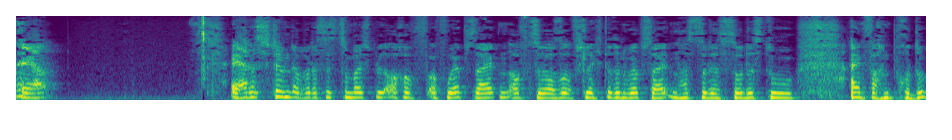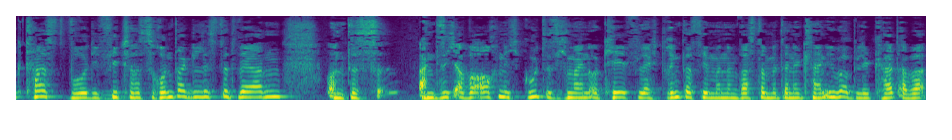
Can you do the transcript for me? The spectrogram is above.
Ja. Ja, das stimmt, aber das ist zum Beispiel auch auf, auf Webseiten oft so, also auf schlechteren Webseiten hast du das so, dass du einfach ein Produkt hast, wo die Features runtergelistet werden und das an sich aber auch nicht gut ist. Ich meine, okay, vielleicht bringt das jemandem was, damit er einen kleinen Überblick hat, aber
